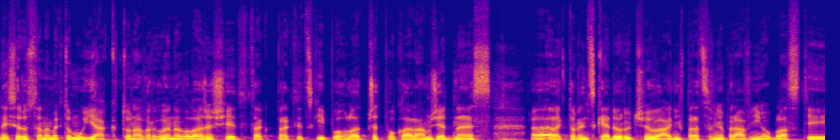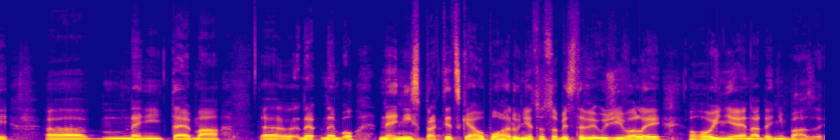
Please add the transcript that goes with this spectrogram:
Než se dostaneme k tomu, jak to navrhuje novela řešit, tak praktický pohled předpokládám, že dnes eh, elektronické doručování v pracovně právní oblasti uh, není téma, uh, ne, nebo není z praktického pohledu něco, co byste využívali hojně na denní bázi.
